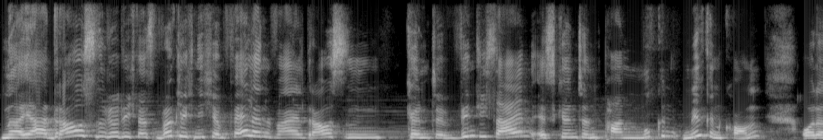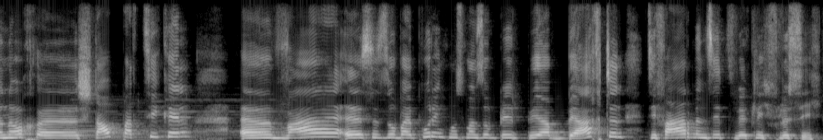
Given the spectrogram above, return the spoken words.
Naja, draußen würde ich das wirklich nicht empfehlen, weil draußen könnte windig sein, es könnten ein paar Mucken, Mücken kommen oder noch äh, Staubpartikel äh, weil es ist so bei Pudding muss man so be beachten, die Farben sind wirklich flüssig.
